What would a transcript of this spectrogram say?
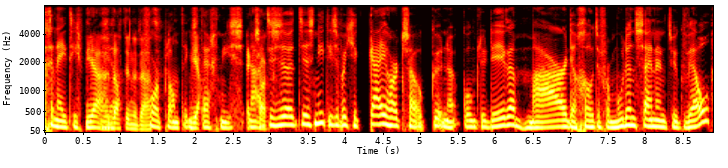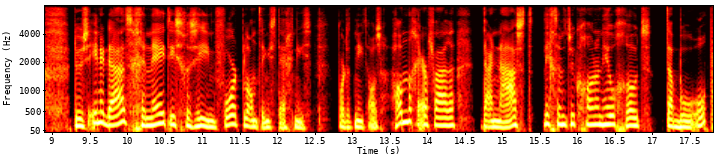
Genetisch Ja, dat inderdaad. Voorplantingstechnisch. nou, het, is, eh, het is niet iets wat je keihard zou kunnen concluderen. Maar de grote vermoedens zijn er natuurlijk wel. Dus inderdaad, genetisch gezien, voortplantingstechnisch, wordt het niet als handig ervaren. Daarnaast ligt er natuurlijk gewoon een heel groot taboe op.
